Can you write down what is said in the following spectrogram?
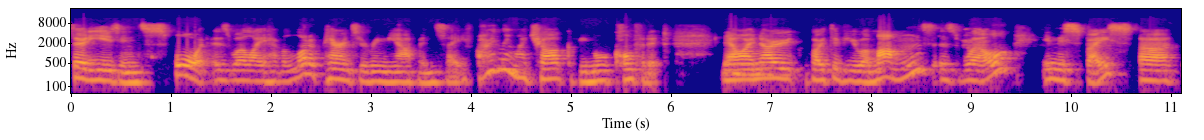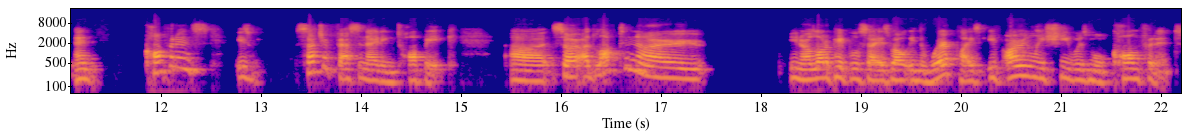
30 years in sport as well i have a lot of parents who ring me up and say if only my child could be more confident. Now mm-hmm. i know both of you are mums as well in this space uh, and confidence is such a fascinating topic. Uh, so i'd love to know you know, a lot of people say as well in the workplace, if only she was more confident,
